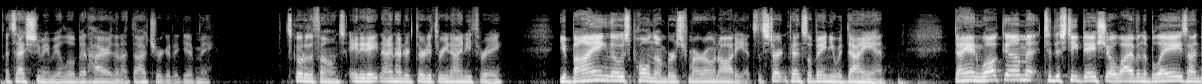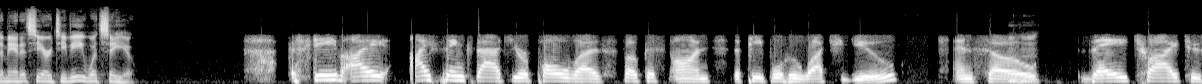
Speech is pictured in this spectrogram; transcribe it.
That's actually maybe a little bit higher than I thought you were going to give me. Let's go to the phones 888 900 3393. You're buying those poll numbers from our own audience. Let's start in Pennsylvania with Diane. Diane, welcome to the Steve Deace Show live on the Blaze on demand at CRTV. What say you? Steve, I I think that your poll was focused on the people who watch you, and so mm-hmm. they try to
